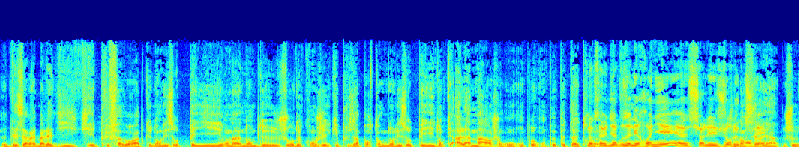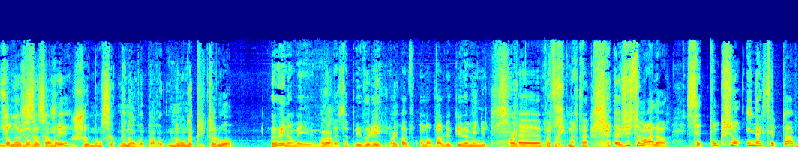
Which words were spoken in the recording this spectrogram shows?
des arrêts maladie qui est plus favorable que dans les autres pays. On a un nombre de jours de congé qui est plus important que dans les autres pays. Donc à la marge, on, peut on peut peut-être. Donc ça veut dire que vous allez renier sur les jours de congé. Je n'en sais rien. sur nos jours de congé. Je n'en sais. Mais non, on va pas. Nous, on applique la loi. Oui, oui, non, mais ça, peut évoluer. On en parle depuis 20 minutes. Euh, Patrick Martin. Euh, justement, alors, cette ponction inacceptable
